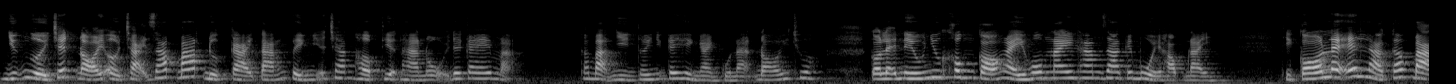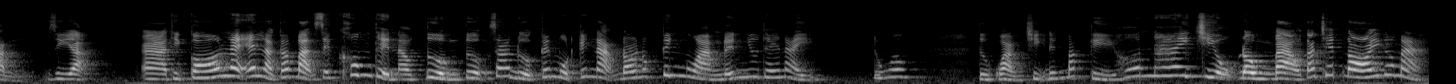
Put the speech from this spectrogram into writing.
những người chết đói ở trại Giáp Bát được cải táng về Nghĩa Trang Hợp Thiện, Hà Nội đây các em ạ. À. Các bạn nhìn thấy những cái hình ảnh của nạn đói chưa? Có lẽ nếu như không có ngày hôm nay tham gia cái buổi học này, thì có lẽ là các bạn gì ạ? À À, thì có lẽ là các bạn sẽ không thể nào tưởng tượng ra được cái một cái nạn đói nó kinh hoàng đến như thế này. Đúng không? Từ Quảng Trị đến Bắc Kỳ hơn 2 triệu đồng bào ta chết đói cơ mà.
